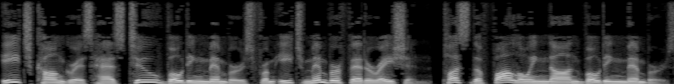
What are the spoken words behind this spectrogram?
Each Congress has two voting members from each member federation, plus the following non-voting members,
